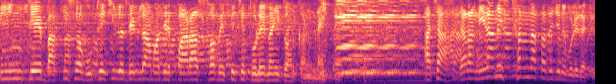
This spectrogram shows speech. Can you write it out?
তিনটে, বাকি সব উঠেছিল, দেখল আমাদের পাড়া সব এসেছে, তোলে নাই, দরকার নাই। আচ্ছা যারা নিরামিষ খান না, তাদের জন্য বলে রাখি।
